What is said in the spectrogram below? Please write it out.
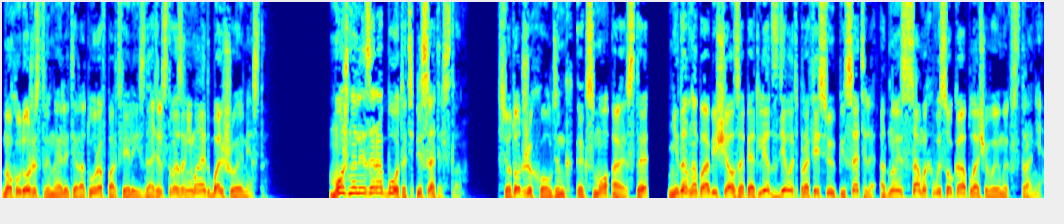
Но художественная литература в портфеле издательства занимает большое место. Можно ли заработать писательством? Все тот же холдинг Эксмо АСТ недавно пообещал за пять лет сделать профессию писателя одной из самых высокооплачиваемых в стране.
